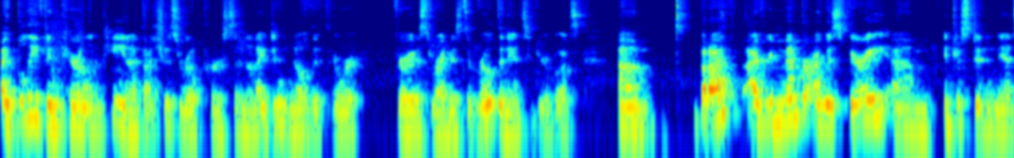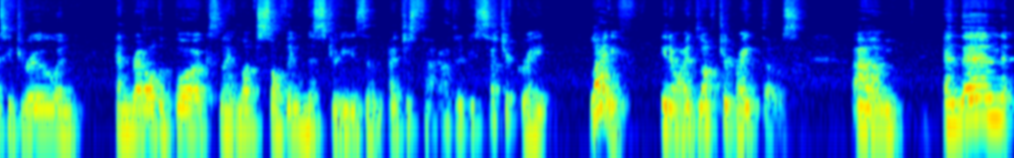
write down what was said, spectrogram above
I believed in Carolyn Keene. I thought she was a real person, and I didn't know that there were various writers that wrote the Nancy Drew books. Um, but I I remember I was very um, interested in Nancy Drew and and read all the books and I loved solving mysteries. And I just thought, oh, that'd be such a great life. You know, I'd love to write those. Um, and then,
